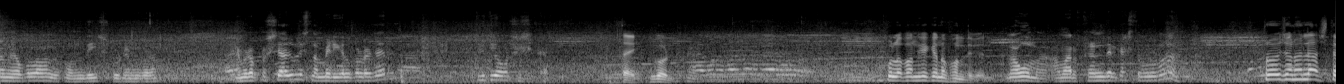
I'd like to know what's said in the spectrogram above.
আমি অপল ফোন দিই স্টুডেন্ট করে আমি ডক্টর সিরাজুল ইসলাম মেডিকেল কলেজের তৃতীয় বর্ষের শিক্ষার্থী তাই? গুড পোলাপানকে কেন ফোন দিবেন? না ও মা আমার ফ্রেন্ডদের কাছ বলব না? প্রয়োজন হলে আসতে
